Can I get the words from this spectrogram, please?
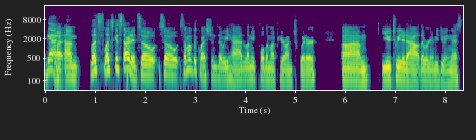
yeah. But um, let's let's get started. So so some of the questions that we had, let me pull them up here on Twitter. Um, you tweeted out that we're going to be doing this.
